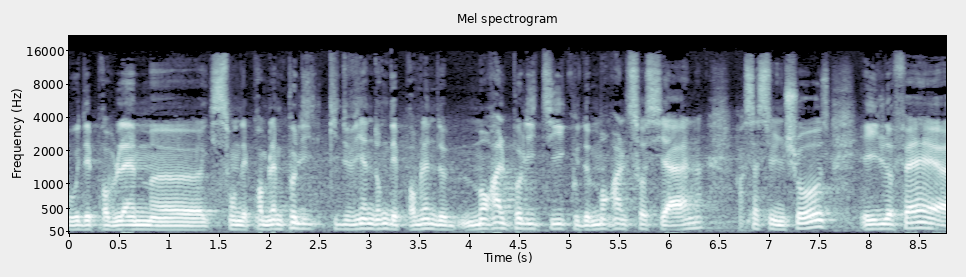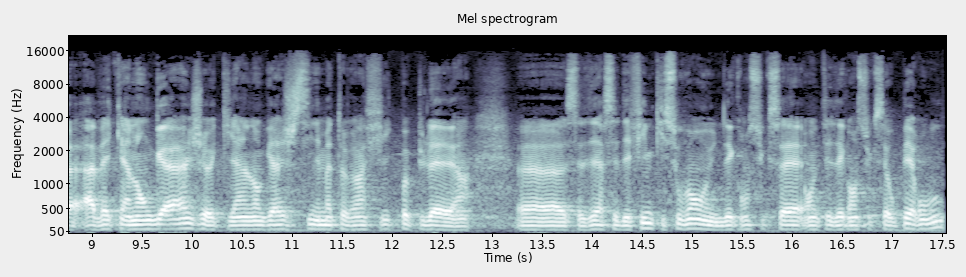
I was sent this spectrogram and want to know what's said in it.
ou des problèmes euh, qui sont des problèmes qui deviennent donc des problèmes de morale politique ou de morale sociale. Alors ça c'est une chose, et il le fait avec un langage qui est un langage cinématographique populaire. Euh, c'est-à-dire, c'est des films qui souvent ont eu des grands succès, ont été des grands succès au Pérou,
